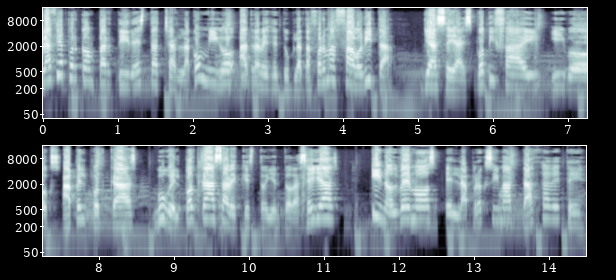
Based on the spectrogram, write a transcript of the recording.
Gracias por compartir esta charla conmigo a través de tu plataforma favorita, ya sea Spotify, Evox, Apple Podcast, Google Podcast, sabes que estoy en todas ellas. Y nos vemos en la próxima taza de té.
